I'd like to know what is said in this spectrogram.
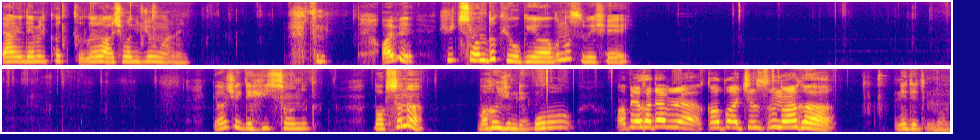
ben demir katıları açma gücüm var benim. Abi hiç sandık yok ya. Bu nasıl bir şey? Gerçekten hiç sandık. Baksana. Bakın şimdi. Oo. Abrakadabra. Kapı açılsın aga. Ne dedim lan?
